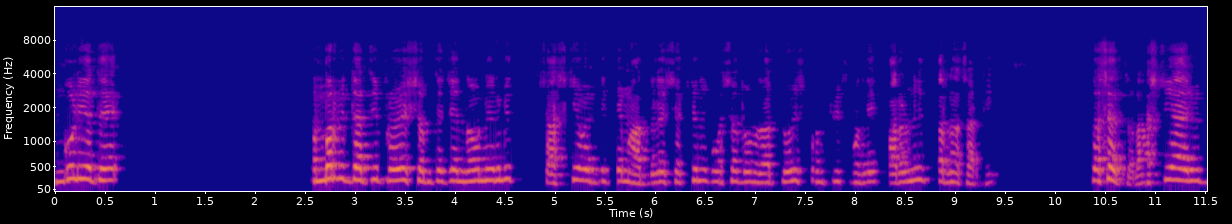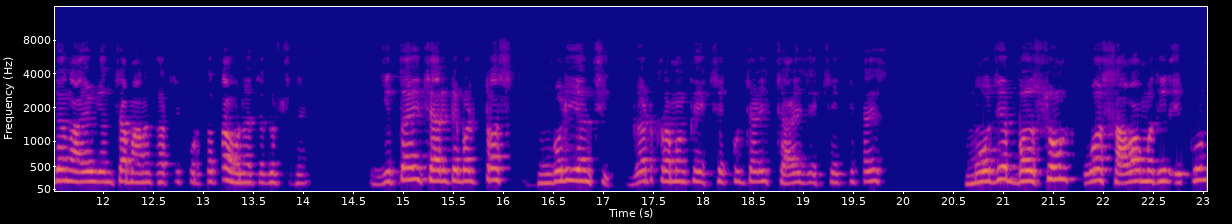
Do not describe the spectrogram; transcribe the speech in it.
हिंगोली येथे शंभर विद्यार्थी प्रवेश क्षमतेचे नवनिर्मित शासकीय वैद्यकीय महाविद्यालय शैक्षणिक वर्ष दोन हजार चोवीस पंचवीसमध्ये कार्यान्वित करण्यासाठी तसेच राष्ट्रीय आयुर्विज्ञान आयोग यांच्या मानकाची पूर्तता होण्याच्या दृष्टीने गीताई चॅरिटेबल ट्रस्ट हिंगोली यांची गट क्रमांक एकशे एकोणचाळीस चाळीस एकशे एक्केचाळीस मोजे बलसोंड व सावामधील एकूण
